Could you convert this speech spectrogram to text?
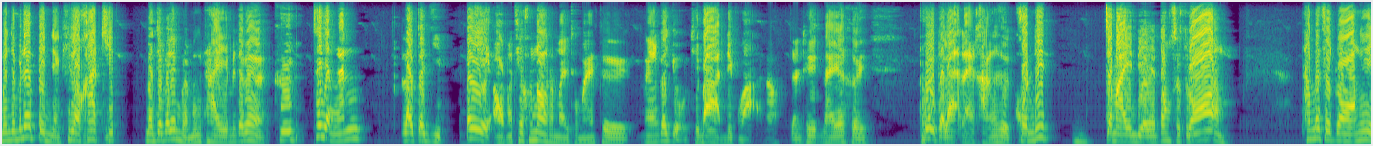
มันจะไม่ได้เป็นอย่างที่เราคาดคิด มันจะไม่ได้เหมือนเมืองไทย มันจะไม่คือ ถ้าอย่างนั้นเราจะหยิบเป้ออกมาเที่ยวข้างนอกทำไมถูกไหมคืองั้นก็อยู่ที่บ้านดีกว่าเนาะอย่างที่นายก็เคยพูดไปแล้วหลายครั้งก็คือ คนที่จะมาอินเดียเนี่ยต้องสตรอง ถ้าไม่สตรองนี่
